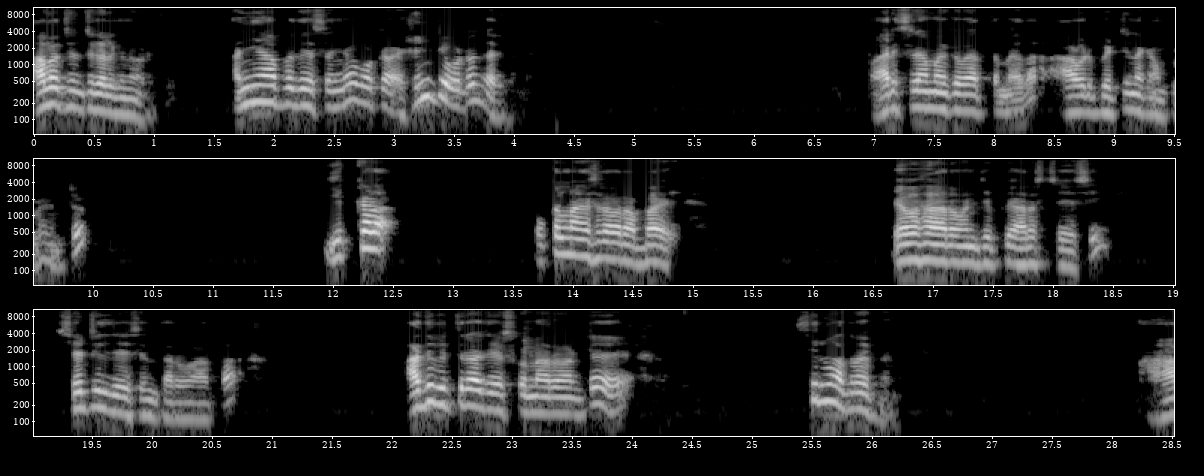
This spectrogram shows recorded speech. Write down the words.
ఆలోచించగలిగిన వాడికి. అన్యాపదేశంగా ఒక హింట్ ఇవ్వడం జరిగింది. పారిశ్రామికవేత్త మీద ఆవిడ పెట్టిన కంప్లైంట్ ఇక్కడ ఉక్కల నాగేశ్వరరావు అబ్బాయి వ్యవహారం అని చెప్పి అరెస్ట్ చేసి సెటిల్ చేసిన తర్వాత అది విత్డ్రా చేసుకున్నారు అంటే సినిమా అర్థమైపోయింది. ఆ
